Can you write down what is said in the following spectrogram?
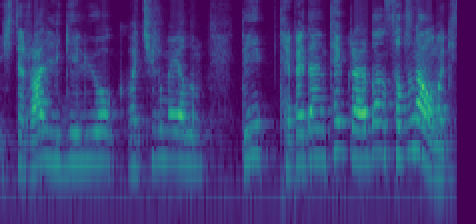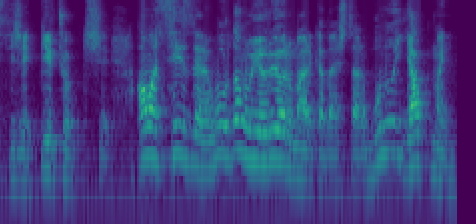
işte rally geliyor kaçırmayalım deyip tepeden tekrardan satın almak isteyecek birçok kişi. Ama sizlere buradan uyarıyorum arkadaşlar. Bunu yapmayın.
